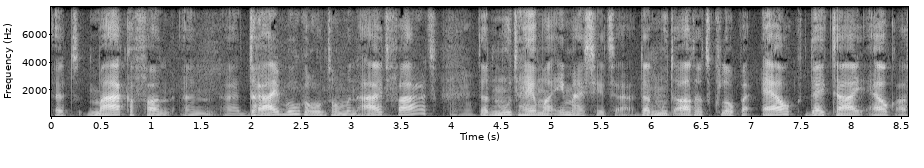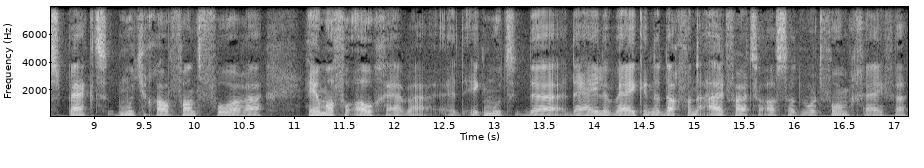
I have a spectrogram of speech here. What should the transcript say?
het maken van een eh, draaiboek rondom een uitvaart... Mhm. Dat moet helemaal in mij zitten. Dat Mhm. moet altijd kloppen. Elk detail, elk aspect moet je gewoon van tevoren helemaal voor ogen hebben. Het- Ik moet de, de hele week en de dag van de uitvaart, zoals dat wordt vormgegeven,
